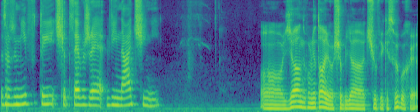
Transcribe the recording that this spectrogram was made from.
зрозумів ти, що це вже війна чи ні. Е, Я не пам'ятаю, щоб я чув якісь вибухи.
